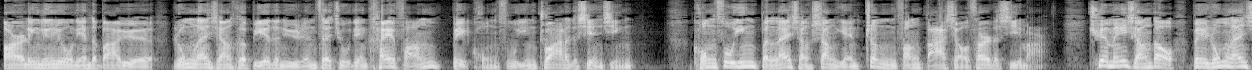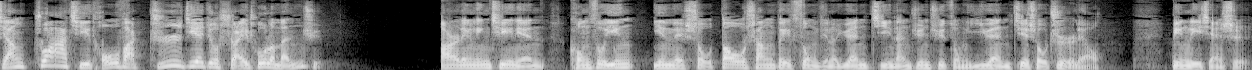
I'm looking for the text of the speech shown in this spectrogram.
二零零六年的八月，荣兰祥和别的女人在酒店开房，被孔素英抓了个现行。孔素英本来想上演正房打小三的戏码，却没想到被荣兰祥抓起头发，直接就甩出了门去。二零零七年，孔素英因为受刀伤被送进了原济南军区总医院接受治疗。病历显示，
